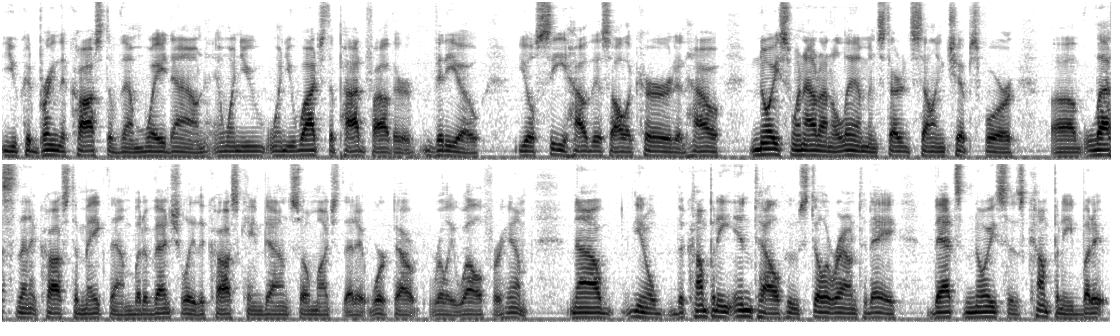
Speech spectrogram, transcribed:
you could bring the cost of them way down. And when you when you watch the Podfather video, you'll see how this all occurred and how Noyce went out on a limb and started selling chips for uh, less than it cost to make them, but eventually the cost came down so much that it worked out really well for him. Now, you know, the company Intel, who's still around today, that's Noyce's company, but it,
